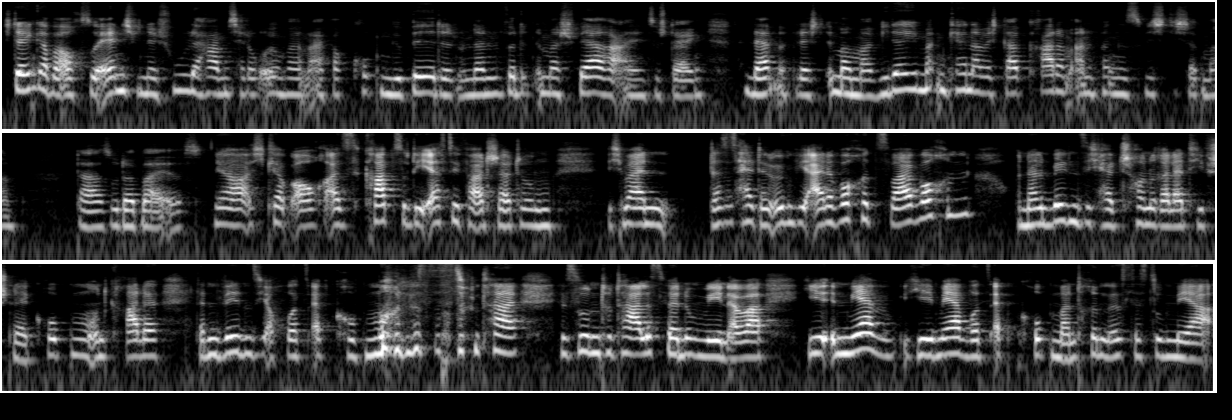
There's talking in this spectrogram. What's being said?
Ich denke aber auch so ähnlich wie in der Schule haben sich halt auch irgendwann einfach Gruppen gebildet und dann wird es immer schwerer einzusteigen. Dann lernt man vielleicht immer mal wieder jemanden kennen, aber ich glaube, gerade am Anfang ist es wichtig, dass man da so dabei ist. Ja, ich glaube auch. Also gerade so die erste Veranstaltung, ich meine, das ist halt dann irgendwie eine Woche, zwei Wochen und dann bilden sich halt schon relativ schnell Gruppen und gerade dann bilden sich auch WhatsApp-Gruppen und das ist total, ist so ein totales Phänomen. Aber je, mehr, je mehr WhatsApp-Gruppen man drin ist, desto mehr,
